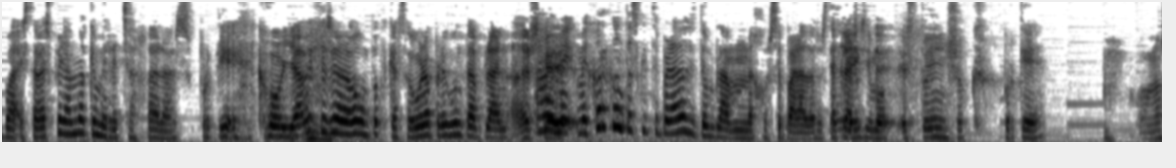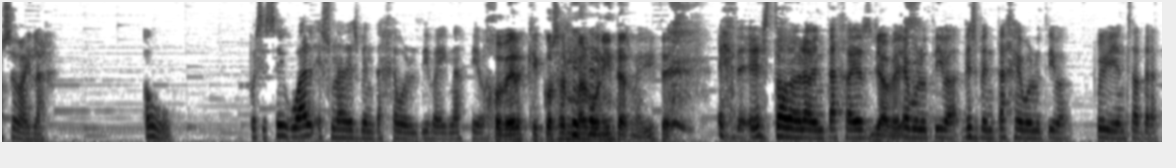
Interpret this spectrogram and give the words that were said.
Buah, estaba esperando a que me rechazaras, porque como ya a veces hago un podcast o una pregunta en plan, Ah, es ah, que- me- mejor juntos que separados y tú en plan, mejor separados, está clarísimo. Este- estoy en shock. ¿Por qué? No sé bailar. Oh, pues eso igual es una desventaja evolutiva, Ignacio. Joder, qué cosas más bonitas me dices. Es, es toda la ventaja, es Ya ves. evolutiva, desventaja evolutiva. Muy bien, Sandra.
